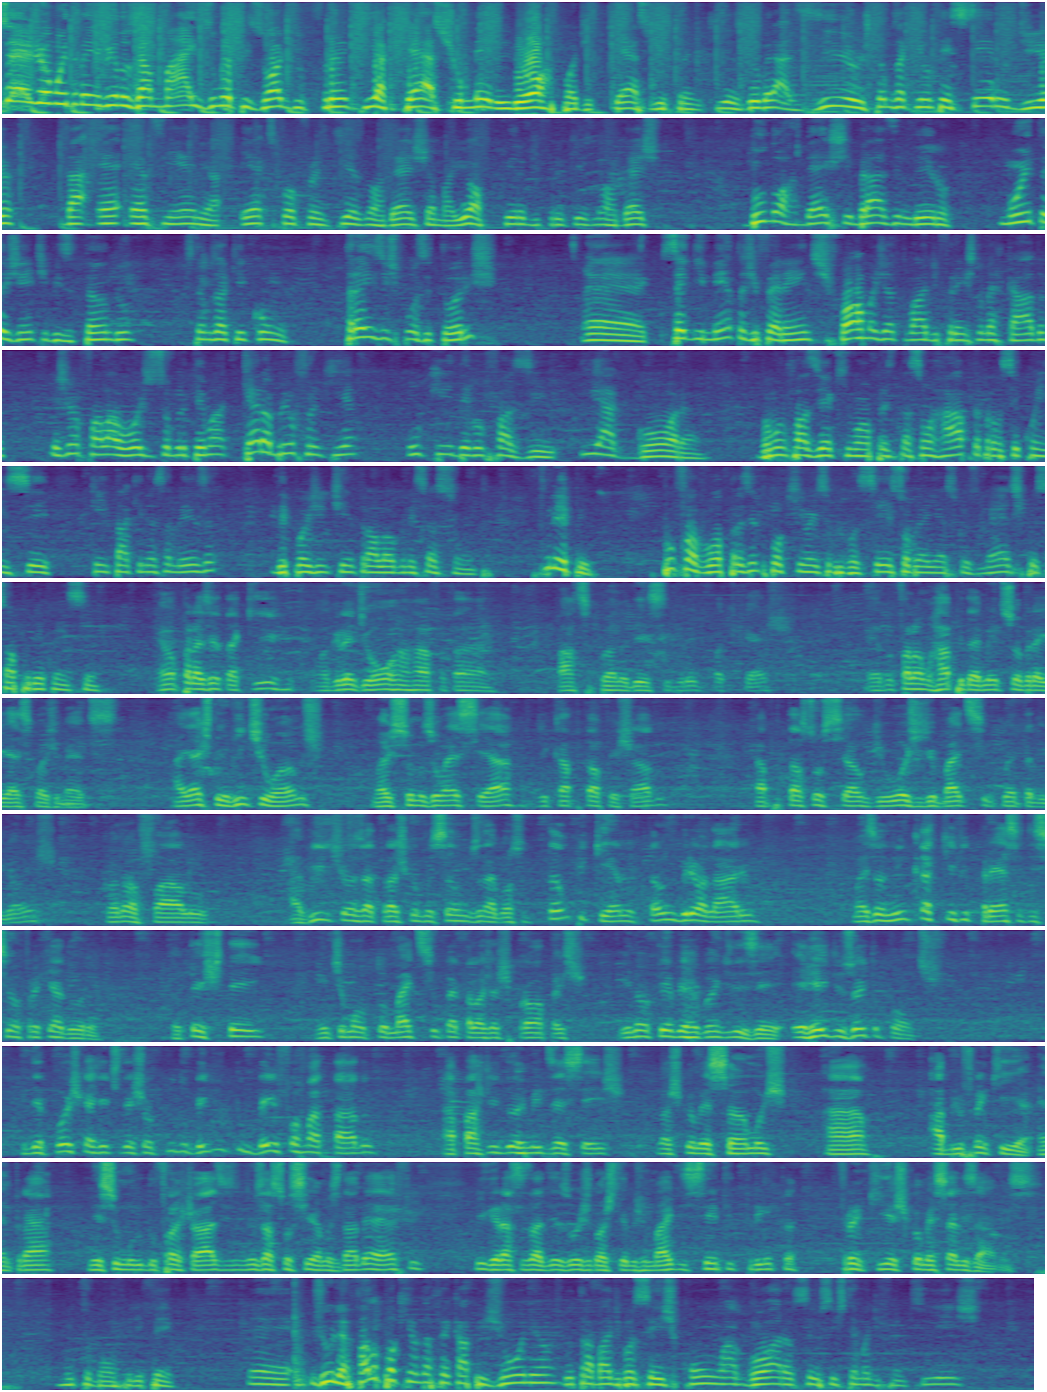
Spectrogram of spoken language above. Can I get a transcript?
Sejam muito bem-vindos a mais um episódio do Franquia Cast, o melhor podcast de franquias do Brasil. Estamos aqui no terceiro dia da EFN, a Expo Franquias Nordeste, a maior feira de franquias Nordeste do Nordeste brasileiro. Muita gente visitando. Estamos aqui com três expositores, é, segmentos diferentes, formas de atuar diferentes no mercado. E a gente vai falar hoje sobre o tema Quero abrir uma franquia, o que devo fazer? E agora? Vamos fazer aqui uma apresentação rápida para você conhecer quem está aqui nessa mesa. Depois a gente entrar logo nesse assunto. Felipe, por favor, apresenta um pouquinho aí sobre você, sobre a IS Cosmetics, o pessoal poder conhecer. É um prazer estar aqui, uma grande honra, Rafa, estar participando desse grande podcast. É, vou falar rapidamente sobre a IS Cosmetics. A IS tem 21 anos, nós somos uma SA de capital fechado, capital social de hoje de mais de 50 milhões. Quando eu falo há 20 anos atrás começamos um negócio tão pequeno, tão embrionário, mas eu nunca tive pressa de ser uma franqueadora. Eu testei, a gente montou mais de 50 lojas próprias e não tenho vergonha de dizer, errei 18 pontos. E depois que a gente deixou tudo bem, muito bem formatado, a partir de 2016 nós começamos a abrir franquia, entrar nesse mundo do franchise, nos associamos da ABF e graças a Deus hoje nós temos mais de 130 franquias comercializadas. Muito bom, Felipe. É, Júlia, fala um pouquinho da FECAP Júnior, do trabalho de vocês com agora o seu sistema de franquias.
